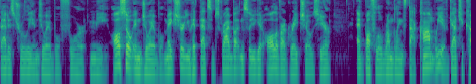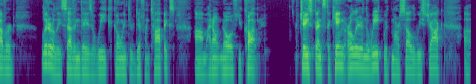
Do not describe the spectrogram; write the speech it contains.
that is truly enjoyable for me. Also enjoyable. Make sure you hit that subscribe button so you get all of our great shows here at buffalorumblings.com. We have got you covered literally seven days a week going through different topics. Um, I don't know if you caught Jay Spence the King earlier in the week with Marcel Louis Jacques, a,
